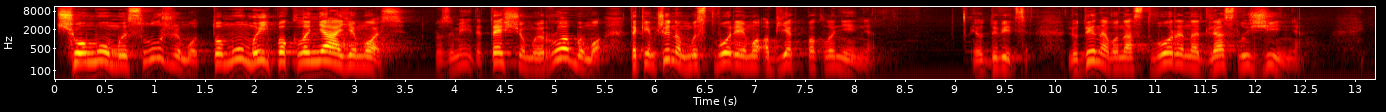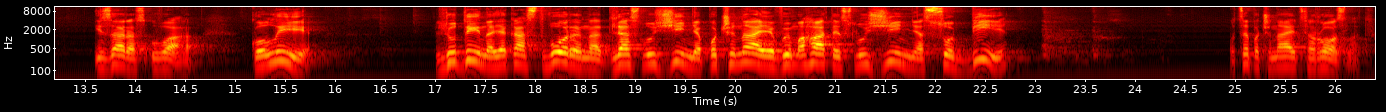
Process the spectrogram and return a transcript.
чому ми служимо, тому ми й поклоняємось. Розумієте? Те, що ми робимо, таким чином ми створюємо об'єкт поклоніння. І от дивіться, людина вона створена для служіння. І зараз увага, коли людина, яка створена для служіння, починає вимагати служіння собі, оце починається розлад.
